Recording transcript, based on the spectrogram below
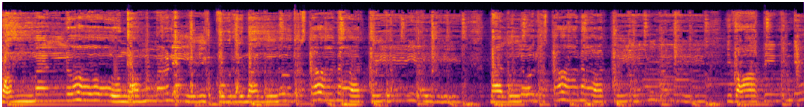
വന്നല്ലോ നമ്മളിൽ കുറി നല്ലൊരു സ്ഥാനാർത്ഥി. നല്ലൊരു സ്ഥാനാർത്ഥി. ഈ വാർഡിന്റെ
